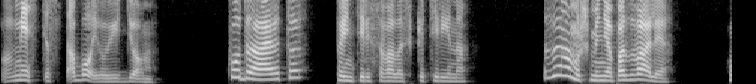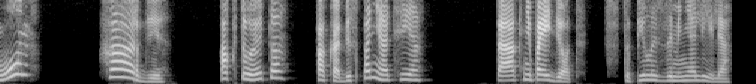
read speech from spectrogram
Вместе с тобой уйдем». «Куда это?» — поинтересовалась Катерина. «Замуж меня позвали». «Он?» «Харди. А кто это? Пока без понятия». «Так не пойдет», — вступилась за меня Лиля.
